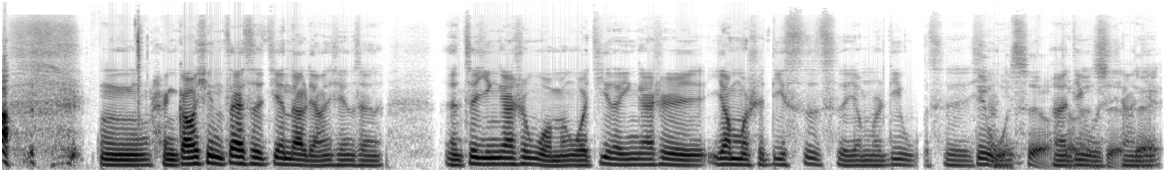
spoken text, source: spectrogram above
嗯，很高兴再次见到梁先生。嗯，这应该是我们，我记得应该是要么是第四次，要么是第五次。第五次了，嗯，第五次相见。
